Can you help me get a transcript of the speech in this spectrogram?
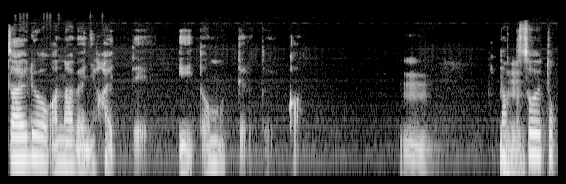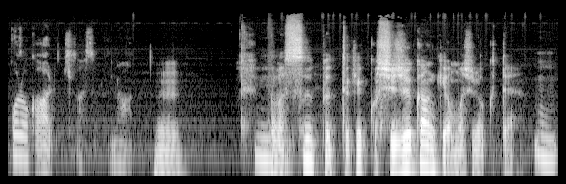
材料が鍋に入っていいと思ってるというか。うん。なんかそういうところがある気がするな。うん、うん。だからスープって結構主従関係面白くて。うん。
